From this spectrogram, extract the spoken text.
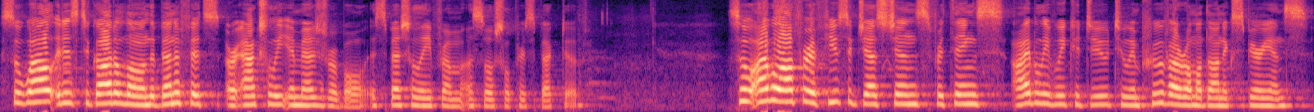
So while it is to God alone, the benefits are actually immeasurable, especially from a social perspective. So I will offer a few suggestions for things I believe we could do to improve our Ramadan experience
